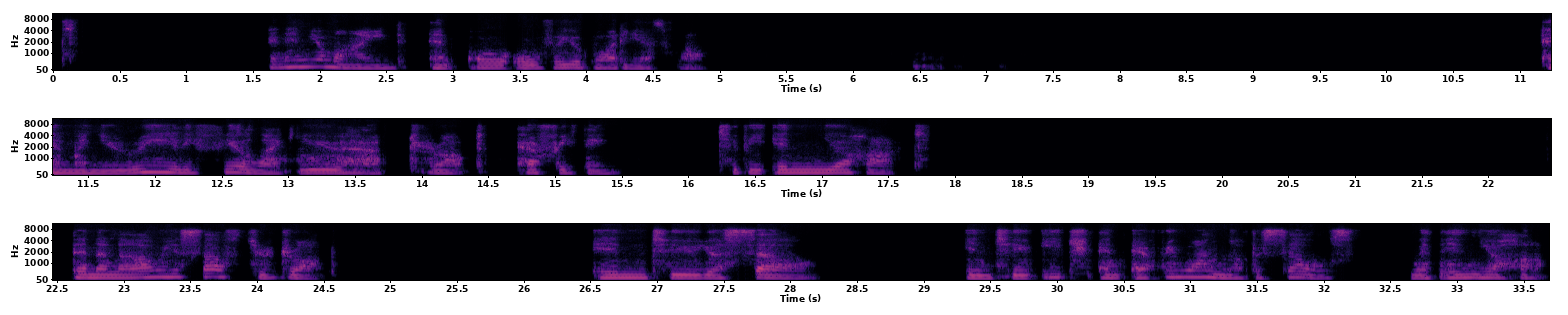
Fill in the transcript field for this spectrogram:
and in your mind and all over your body as well. And when you really feel like you have dropped everything to be in your heart. Then allow yourself to drop into your cell, into each and every one of the cells within your heart.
